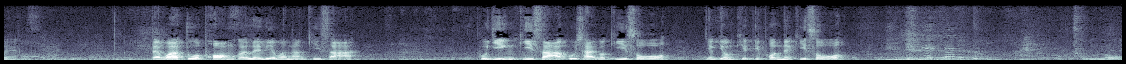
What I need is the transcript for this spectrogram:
เลย แต่ว่าตัวผอมก็เลยเรียกว่านางกีสา ผู้หญิงกีสาผู้ชายก็กีโส อย่างโยมเกียรติพลเนี่ยกีโสทุโลก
